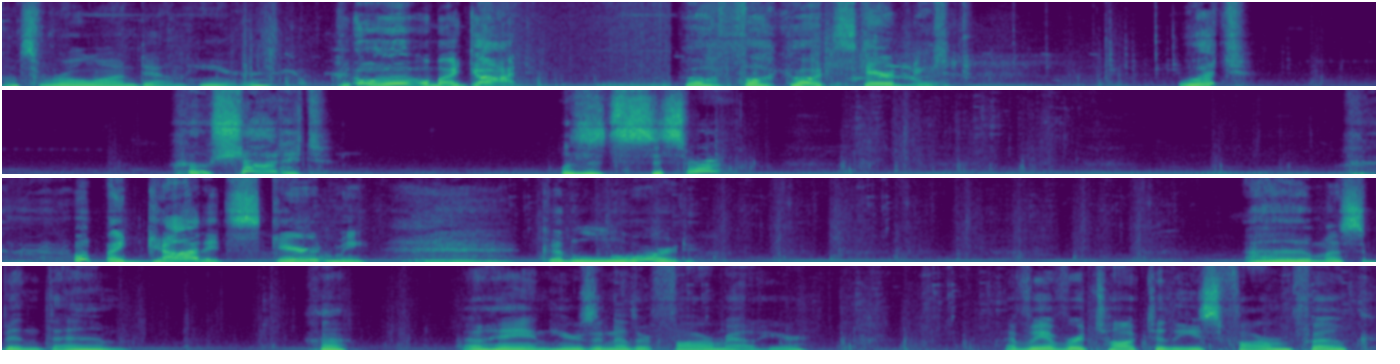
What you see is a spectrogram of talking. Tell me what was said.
let's roll on down here. Oh, oh my god! Oh fuck, oh it scared me. What? Who shot it? Was it Cicero? oh my god, it scared me. Good lord. Oh, it must have been them. Huh. Oh, hey, and here's another farm out here. Have we ever talked to these farm folk?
